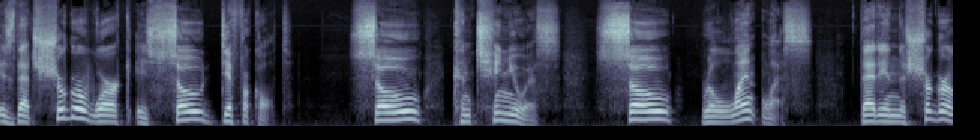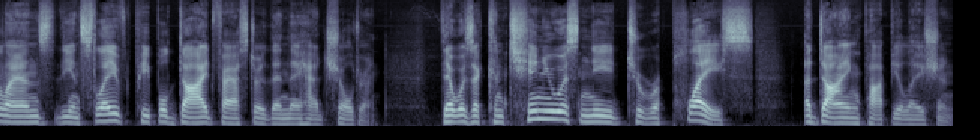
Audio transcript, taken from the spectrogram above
is that sugar work is so difficult, so continuous, so relentless that in the sugar lands, the enslaved people died faster than they had children. There was a continuous need to replace a dying population.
